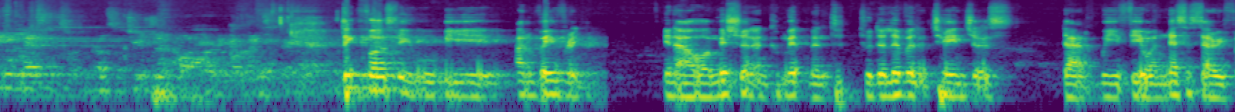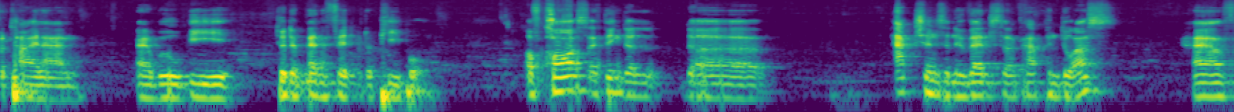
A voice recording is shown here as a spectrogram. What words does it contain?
Any lessons from the Constitutional Court verdict on Wednesday? I think firstly we'll be unwavering in our mission and commitment to deliver the changes that we feel are necessary for Thailand and will be to the benefit of the people. Of course, I think the, the actions and events that have happened to us have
